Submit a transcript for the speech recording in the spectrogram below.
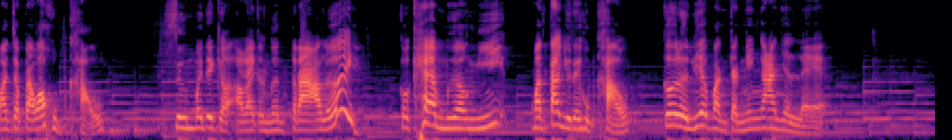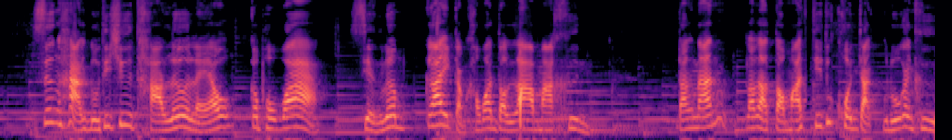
มันจะแปลว่าหุบเขา ซึ่งไม่ได้เกี่ยวอะไรกับเงินตราเลย ก็แค่เมืองนี้มันตั้งอยู่ในหุบเขา ก็เลยเรียกมันกันง่ายๆเนี่ยแหละ ซึ่งหากดูที่ชื่อทาเลอร์แล้ว ก็พบว่า เสียงเริ่มใกล้กับคำว่าดอลลาร์มากขึ้น ดังนั้นลำดับต่อมาที่ทุกคนอยากรู้กันคือ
